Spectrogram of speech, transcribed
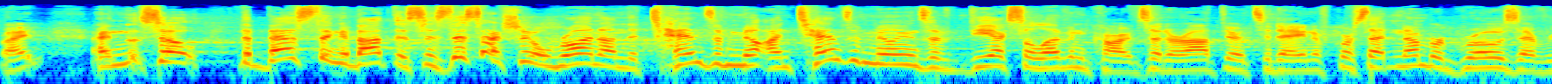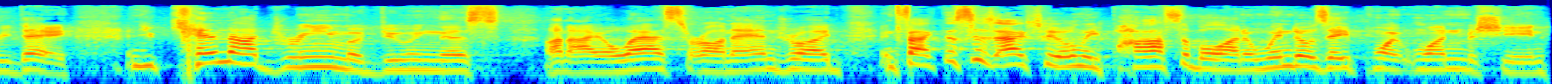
Right? And so the best thing about this is this actually will run on the tens of mil- on tens of millions of DX11 cards that are out there today, and of course that number grows every day. And you cannot dream of doing this on iOS or on Android. In fact, this is actually only possible on a Windows 8.1 machine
